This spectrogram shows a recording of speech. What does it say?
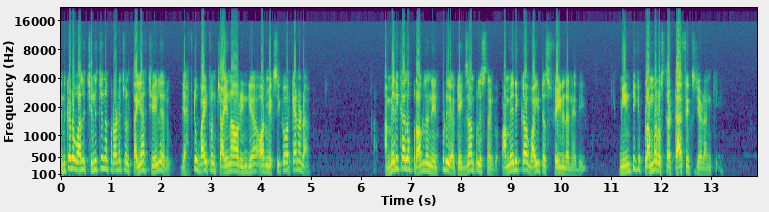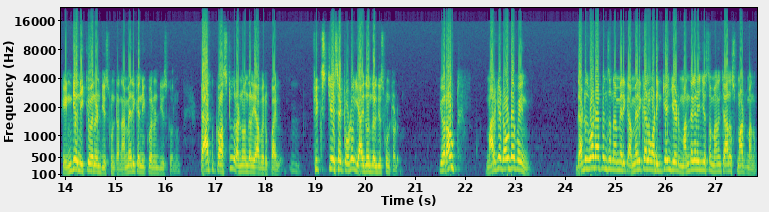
ఎందుకంటే వాళ్ళు చిన్న చిన్న ప్రోడక్ట్స్ వాళ్ళు తయారు చేయలేరు. They have to buy from China or India or Mexico or Canada అమెరికాలో ప్రాబ్లం నేను ఇప్పుడు ఒక ఎగ్జాంపుల్ ఇస్తాను. అమెరికా వైట్ హెస్ ఫెయిల్డ్ అనేది మీ ఇంటికి ప్లంబర్ వస్తాడు ట్యాప్ ఫిక్స్ చేయడానికి. ఒక ఇండియన్ ఈక్వలెంట్ తీసుకుంటాను అమెరికన్ ఈక్వలెంట్ తీసుకోను. ట్యాప్ కాస్ట్ రెండు వందల యాభై రూపాయలు. ఫిక్స్ చేసేటోడు ఐదు వందలు తీసుకుంటాడు. You are out market out అయిపోయింది. That is what happens in America అమెరికాలో వాడు ఇంకేం చేయడు. మన దగ్గర ఏం చేస్తాం? మనం చాలా స్మార్ట్ మనం.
